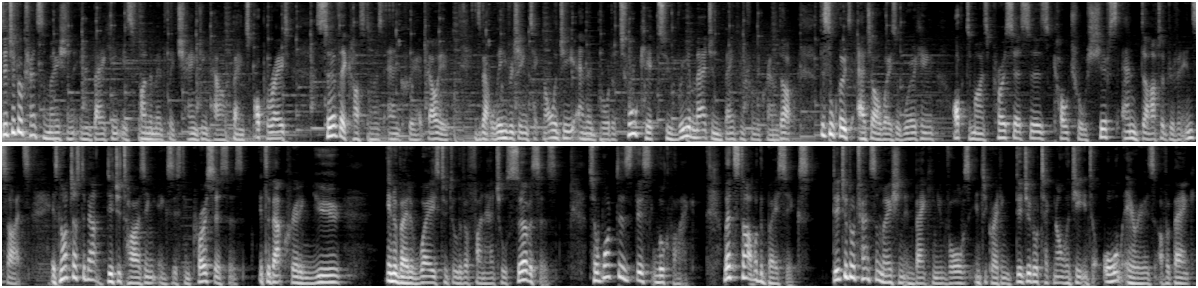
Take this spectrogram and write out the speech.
Digital transformation in banking is fundamentally changing how banks operate, serve their customers, and create value. It's about leveraging technology and a broader toolkit to reimagine banking from the ground up. This includes agile ways of working, optimized processes, cultural shifts, and data driven insights. It's not just about digitizing existing processes, it's about creating new, innovative ways to deliver financial services. So, what does this look like? Let's start with the basics. Digital transformation in banking involves integrating digital technology into all areas of a bank.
